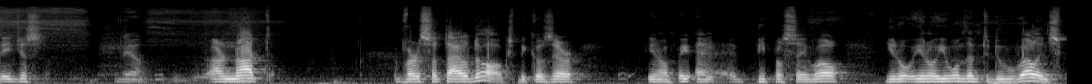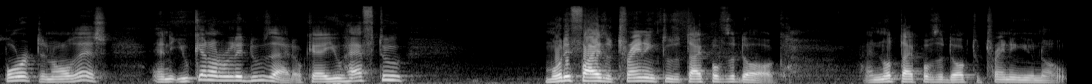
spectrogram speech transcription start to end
they just Yeah. are not versatile dogs because they're you know and uh, people say well you know you know you want them to do well in sport and all this and you cannot really do that okay you have to modify the training to the type of the dog and not type of the dog to training you know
